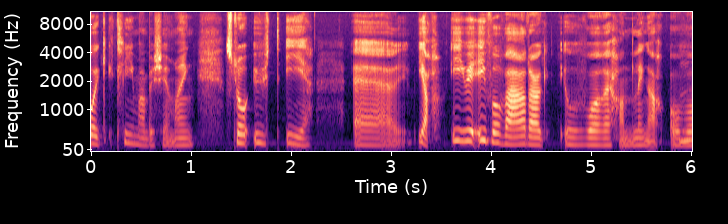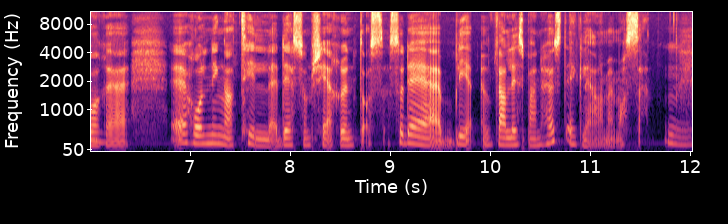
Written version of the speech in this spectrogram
og klimabekymring slår ut i Eh, ja, i, i vår hverdag og våre handlinger og Mm. våre eh, holdninger til det som skjer rundt oss. Så det blir en veldig spennende høst. Jeg gleder meg masse. Mm.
